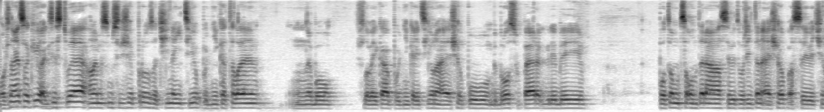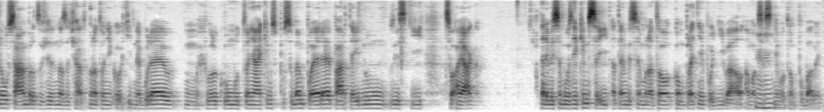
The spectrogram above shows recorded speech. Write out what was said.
Možná něco takového existuje, ale myslím si, že pro začínajícího podnikatele nebo člověka podnikajícího na e-shopu by bylo super, kdyby po tom, co on teda si vytvoří ten e-shop, asi většinou sám, protože na začátku na to někoho chtít nebude, mm, chvilku mu to nějakým způsobem pojede, pár týdnů zjistí, co a jak, tady by se mohl s někým sejít a ten by se mu na to kompletně podíval a mohl mm-hmm. se s mhm. ním o tom pobavit.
